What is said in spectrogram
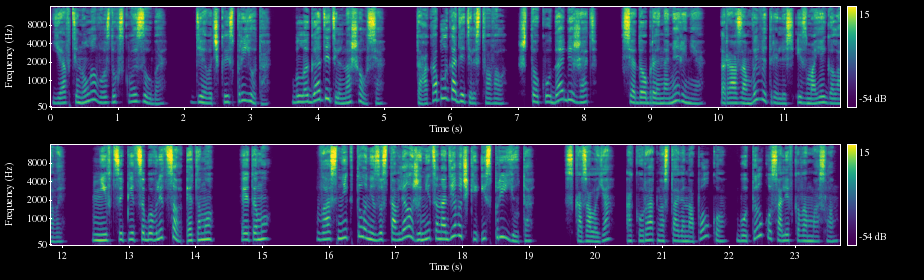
Я втянула воздух сквозь зубы девочка из приюта, благодетель нашелся. Так облагодетельствовал, что куда бежать. Все добрые намерения разом выветрились из моей головы. Не вцепиться бы в лицо этому... этому... «Вас никто не заставлял жениться на девочке из приюта», — сказала я, аккуратно ставя на полку бутылку с оливковым маслом.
